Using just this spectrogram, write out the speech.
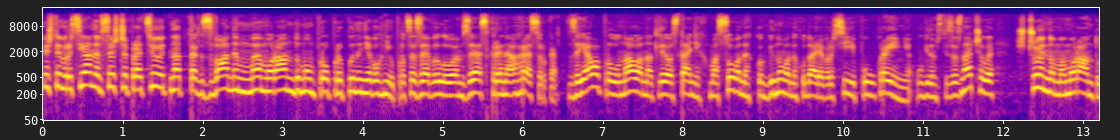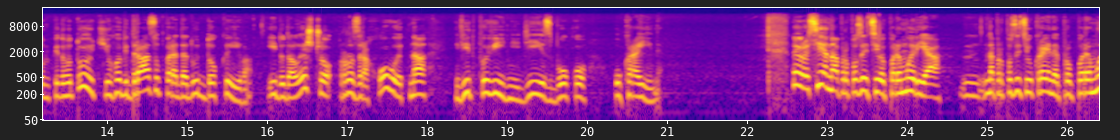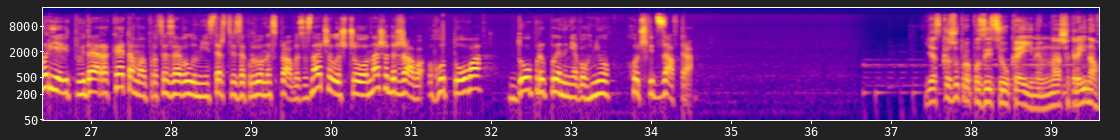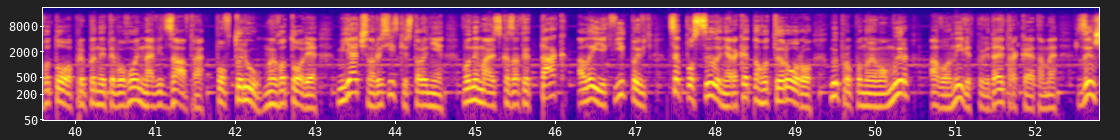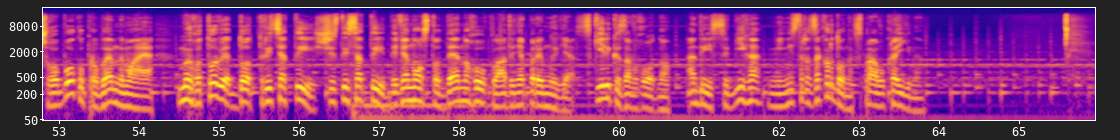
Між тим, росіяни все ще працюють над так званим меморандумом про припинення вогню. Про це заявили у МЗС країни-агресорки. Заява пролунала на тлі останніх масованих комбінованих ударів Росії по Україні. У відомстві зазначили, щойно меморандум підготують, його відразу передадуть до Києва. І додали, що розраховують на відповідні дії з боку України. Ну і Росія на пропозицію перемир'я на пропозиції України про перемир'я відповідає ракетами. Про це заявили у міністерстві закордонних справ. Зазначили, що наша держава готова до припинення вогню, хоч від завтра. Я скажу про позицію України. Наша країна готова припинити вогонь навіть завтра. Повторю, ми готові. М'яч на російській стороні. Вони мають сказати так, але їх відповідь це посилення ракетного терору. Ми пропонуємо мир, а вони відповідають ракетами. З іншого боку, проблем немає. Ми готові до 30, 60, 90 денного укладення перемир'я, скільки завгодно. Андрій Сибіга, міністр закордонних справ України.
